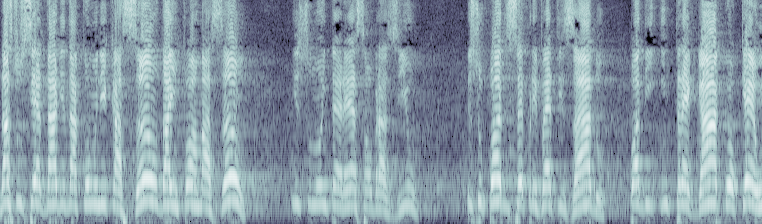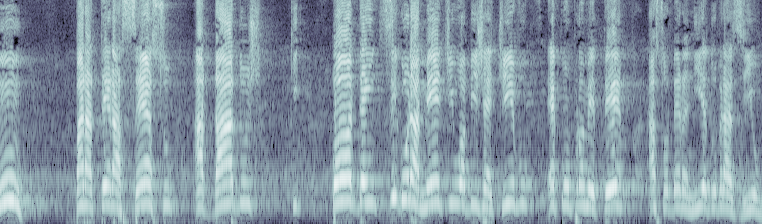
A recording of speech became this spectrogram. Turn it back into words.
na sociedade da comunicação, da informação. Isso não interessa ao Brasil. Isso pode ser privatizado, pode entregar a qualquer um para ter acesso a dados que podem, seguramente, o objetivo é comprometer a soberania do Brasil.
